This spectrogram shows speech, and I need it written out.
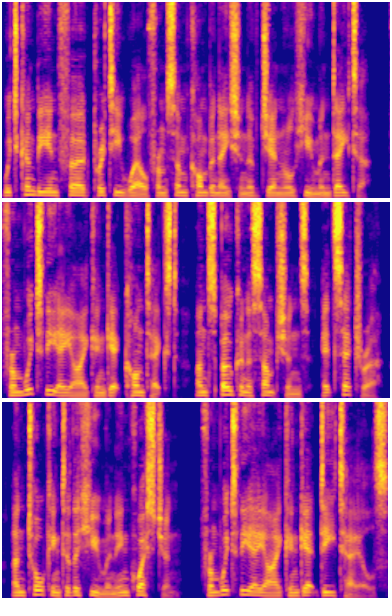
which can be inferred pretty well from some combination of general human data, from which the AI can get context, unspoken assumptions, etc., and talking to the human in question, from which the AI can get details.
